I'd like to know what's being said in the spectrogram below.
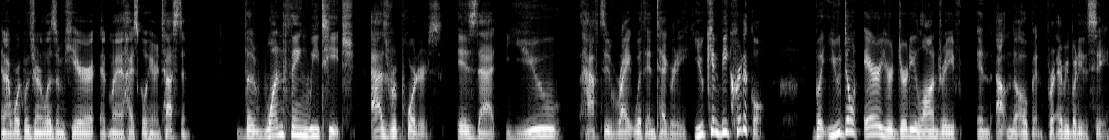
and I work with journalism here at my high school here in Tustin. The one thing we teach as reporters is that you have to write with integrity. You can be critical, but you don't air your dirty laundry in out in the open for everybody to see.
